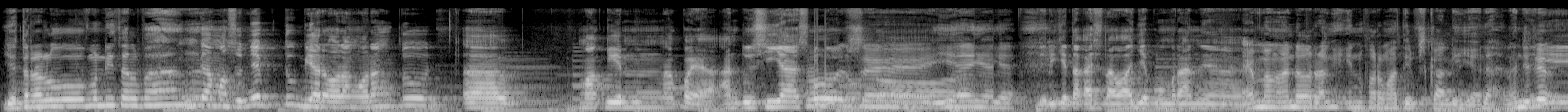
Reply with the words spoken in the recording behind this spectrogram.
Ya terlalu mendetail banget. Enggak, maksudnya tuh biar orang-orang tuh eh, makin apa ya, antusias gitu Oh, se- iya iya iya. Jadi kita kasih tahu aja pemerannya. Emang ada orang yang informatif sekali ya. Dah, lanjut yuk. Jadi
